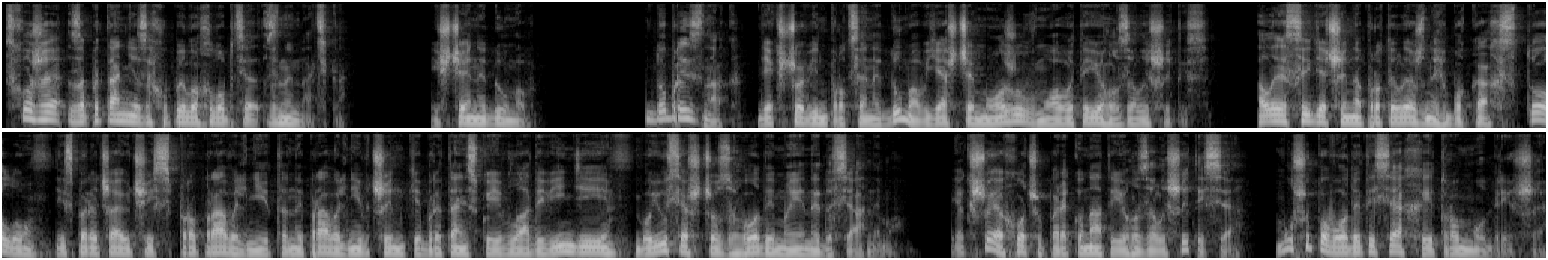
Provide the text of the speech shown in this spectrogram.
Схоже, запитання захопило хлопця зненацька. І ще не думав. Добрий знак. Якщо він про це не думав, я ще можу вмовити його залишитись. Але сидячи на протилежних боках столу і сперечаючись про правильні та неправильні вчинки британської влади в Індії, боюся, що згоди ми не досягнемо. Якщо я хочу переконати його залишитися, мушу поводитися хитро мудріше.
